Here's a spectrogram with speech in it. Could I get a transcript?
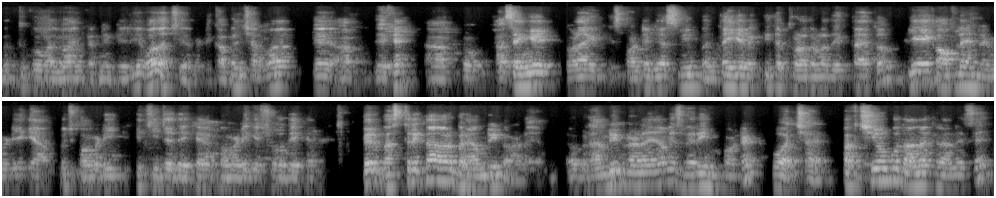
बुद्ध को बलवान करने के लिए बहुत अच्छी रेमेडी कपिल शर्मा के आप देखें, आपको हंसेंगे, थोड़ा एक स्पॉन्टेनियस भी बनता ही है व्यक्ति, जब थोड़ा थोड़ा देखता है तो। ये एक ऑफलाइन रेमेडी है कि आप कुछ कॉमेडी की चीज़ें देखें कॉमेडी के शो देखें। फिर भस्त्रिका और ब्राह्मरी प्राणायाम। और ब्राह्मरी प्राणायाम इज़ वेरी इंपॉर्टेंट वो अच्छा है। पक्षियों को दाना खिलाने से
